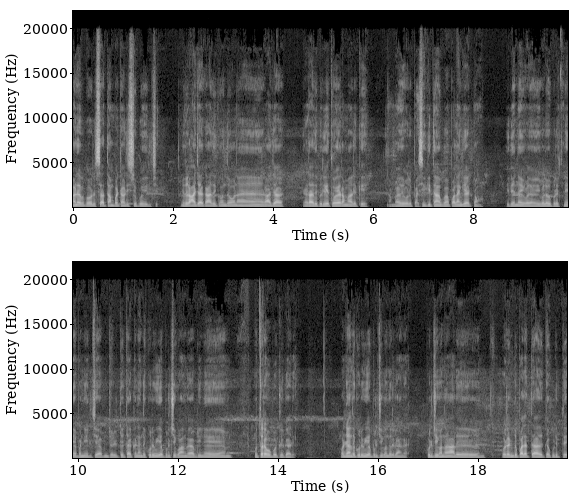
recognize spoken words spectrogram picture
ஆனால் பெருசாக தம்பட்டம் அடிச்சுட்டு போயிடுச்சு இது ராஜா காதுக்கு வந்தவொடனே ராஜா ஏடா அது பெரிய துயரமாக இருக்குது நம்ம ஒரு பசிக்கு தான் பழம் கேட்டோம். இது என்ன இவ்வளோ இவ்வளவு பிரச்சனையை பண்ணிடுச்சு அப்படின்னு சொல்லிட்டு டக்குன்னு அந்த குருவியை பிடிச்சிக்குவாங்க அப்படின்னு உத்தரவு போட்டிருக்காரு. உடனே அந்த குருவியை பிடிச்சிக்கு வந்திருக்காங்க. பிடிச்சிக்கு வந்தோன்னா அது ஒரு ரெண்டு பழத்தை அதை கொடுத்து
